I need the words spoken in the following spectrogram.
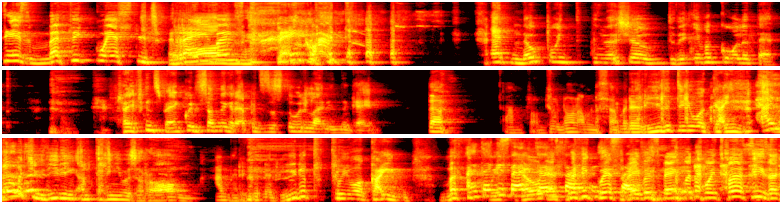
says Mythic Quest it's Ravens wrong. Banquet. At no point in the show do they ever call it that. Ravens Banquet is something that happens in the storyline in the game. The- I'm, I'm, you know, I'm, I'm going to read it to you again. I know what you're reading. I'm telling you it's wrong. I'm going to read it to you again. Mythic I take it Quest, back, known don't as fight Mythic me, Quest fight Ravens me. Banquet for its first season.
